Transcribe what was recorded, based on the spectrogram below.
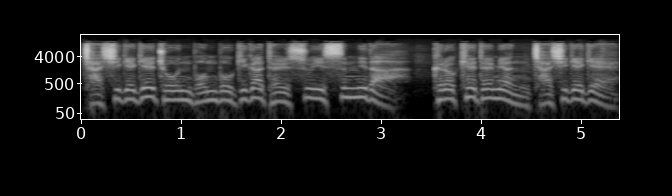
자식에게 좋은 본보기가 될 수 있습니다. 그렇게 되면 자식에게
